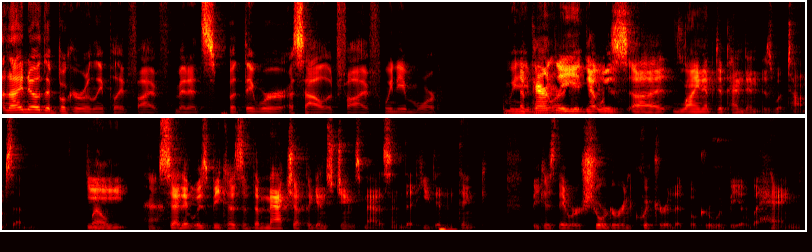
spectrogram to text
and I know that Booker only played five minutes, but they were a solid five. We need more. We need more. Apparently, that was uh, lineup dependent, is what Tom said. He Well, said it was because of the matchup against James Madison that he didn't think because they were shorter and quicker that Booker would be able to hang.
